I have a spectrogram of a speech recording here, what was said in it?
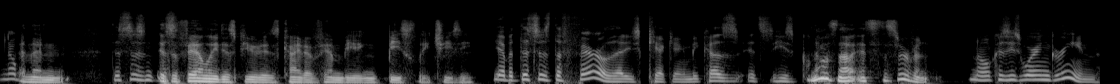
no, but and then this isn't. it's This, a family dispute is kind of him being beastly cheesy yeah, but this is the Pharaoh that he's kicking because it's he's no it's not it's the servant no because he's wearing green,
